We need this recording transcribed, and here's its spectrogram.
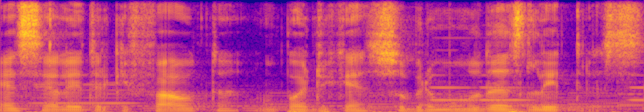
Essa é a Letra que Falta, um podcast sobre o mundo das letras.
